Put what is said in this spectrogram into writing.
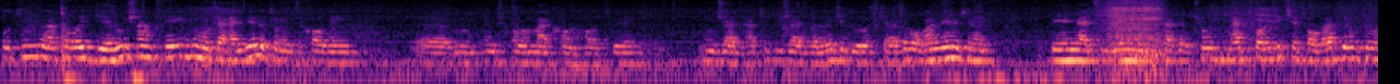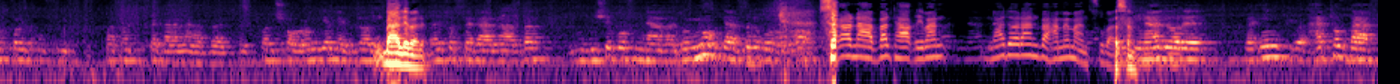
خودتون حتی آقای دروش هم خیلی متحیر تو انتخاب این انتخاب مکان ها توی اون جد حتی تو جدولایی که درست کرده واقعا نمی‌تونه به نتیجه منتقل چون نه تاریخ کتابت داریم تو نسخه کوفی مثلا تو سه قرن اول تا چهارم یه مقدار بله بله. ولی تو سه قرن اول میشه گفت 99 درصد قرآن سه قرن اول تقریبا ندارن و همه منصوب هستن. نداره. و این حتی وقت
